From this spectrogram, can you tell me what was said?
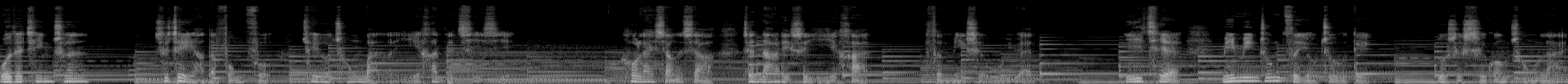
我的青春是这样的丰富，却又充满了遗憾的气息。后来想想，这哪里是遗憾，分明是无缘。一切冥冥中自有注定。若是时光重来，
